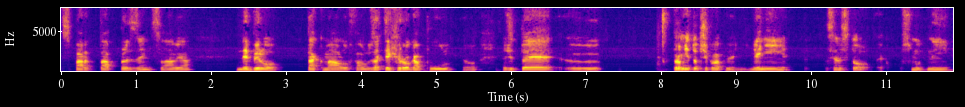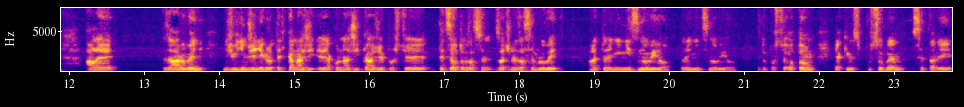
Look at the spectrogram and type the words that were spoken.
Sparta, Plzeň, Slavia nebylo tak málo faulů za těch rok a půl. Jo. Takže to je, uh, pro mě to překvapení není, jsem z toho jako smutný, ale zároveň, když vidím, že někdo teďka naří, jako naříká, že prostě teď se o tom zase, začne zase mluvit Ale to není nic nového. To není nic nového. Je to prostě o tom, jakým způsobem se tady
